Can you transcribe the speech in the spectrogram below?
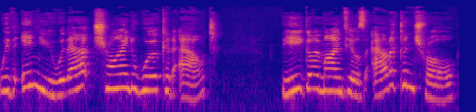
within you without trying to work it out. The ego mind feels out of control,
